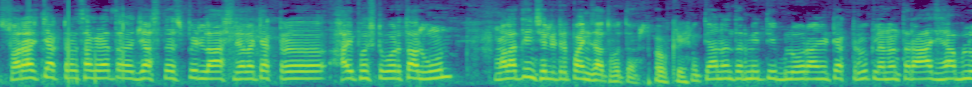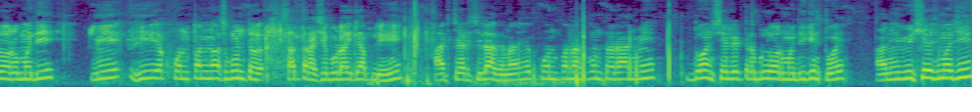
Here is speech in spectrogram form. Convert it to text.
स्वराज ट्रॅक्टर सगळ्यात जास्त स्पीडला असलेला ट्रॅक्टर हाय फर्स्टवर चालवून मला तीनशे लिटर पाणी जात होतं. ओके त्यानंतर मी ती ब्लोअर आणि ट्रॅक्टर विकल्यानंतर आज ह्या ब्लोअरमध्ये मी ही एकोणपन्नास गुंठ सतराशे बुडायची आपली ही आठ चारची लागणं एकोणपन्नास गुंठ रान मी दोनशे लिटर ब्लोअरमध्ये घेतोय. आणि विशेष म्हणजे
